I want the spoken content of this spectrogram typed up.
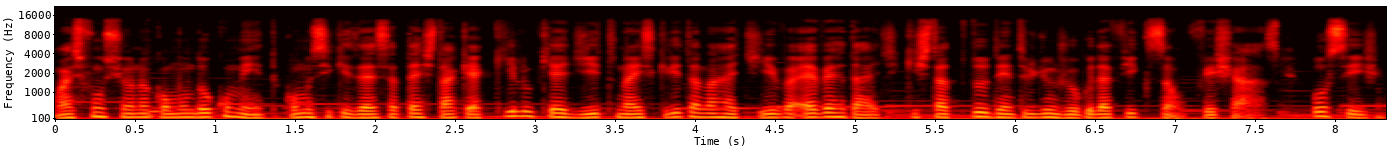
mas funciona como um documento, como se quisesse atestar que aquilo que é dito na escrita narrativa é verdade, que está tudo dentro de um jogo da ficção, fecha aspas. Ou seja,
